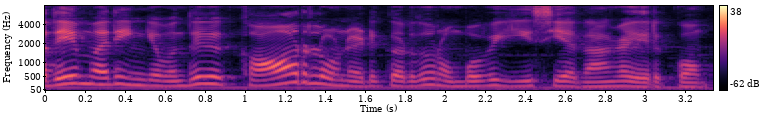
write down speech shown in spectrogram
அதே மாதிரி இங்கே வந்து கார் லோன் எடுக்கிறதும் ரொம்பவே ஈஸியாக தாங்க இருக்கும்.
